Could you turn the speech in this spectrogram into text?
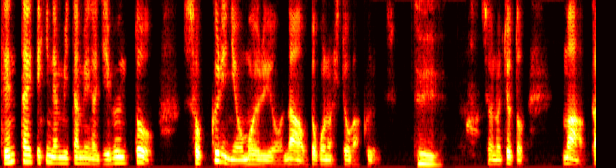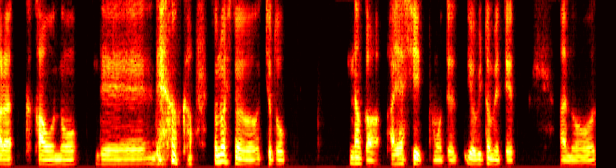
全体的な見た目が自分とそっくりに思えるような男の人が来るんですよ。そのちょっと、まあ、から、顔の、で、で、なんか、その人、ちょっと、なんか怪しいと思って呼び止めて、あの、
